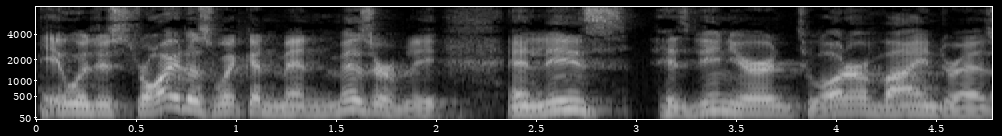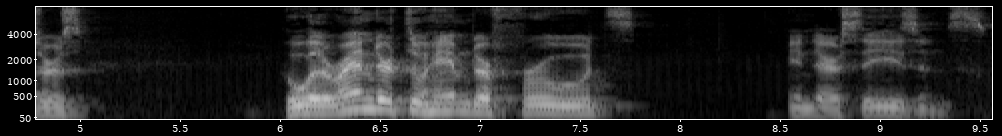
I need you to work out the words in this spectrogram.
He will destroy those wicked men miserably and lease his vineyard to other vine dressers who will render to him their fruits in their seasons.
